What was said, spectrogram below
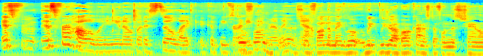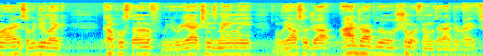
it's for, it's for Halloween, you know, but it's still like it could be for Still anything fun, really. yeah. Yeah. So fun to make little. We we drop all kind of stuff on this channel, right? So we do like couple stuff. We do reactions mainly, but we also drop. I drop little short films that I direct,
